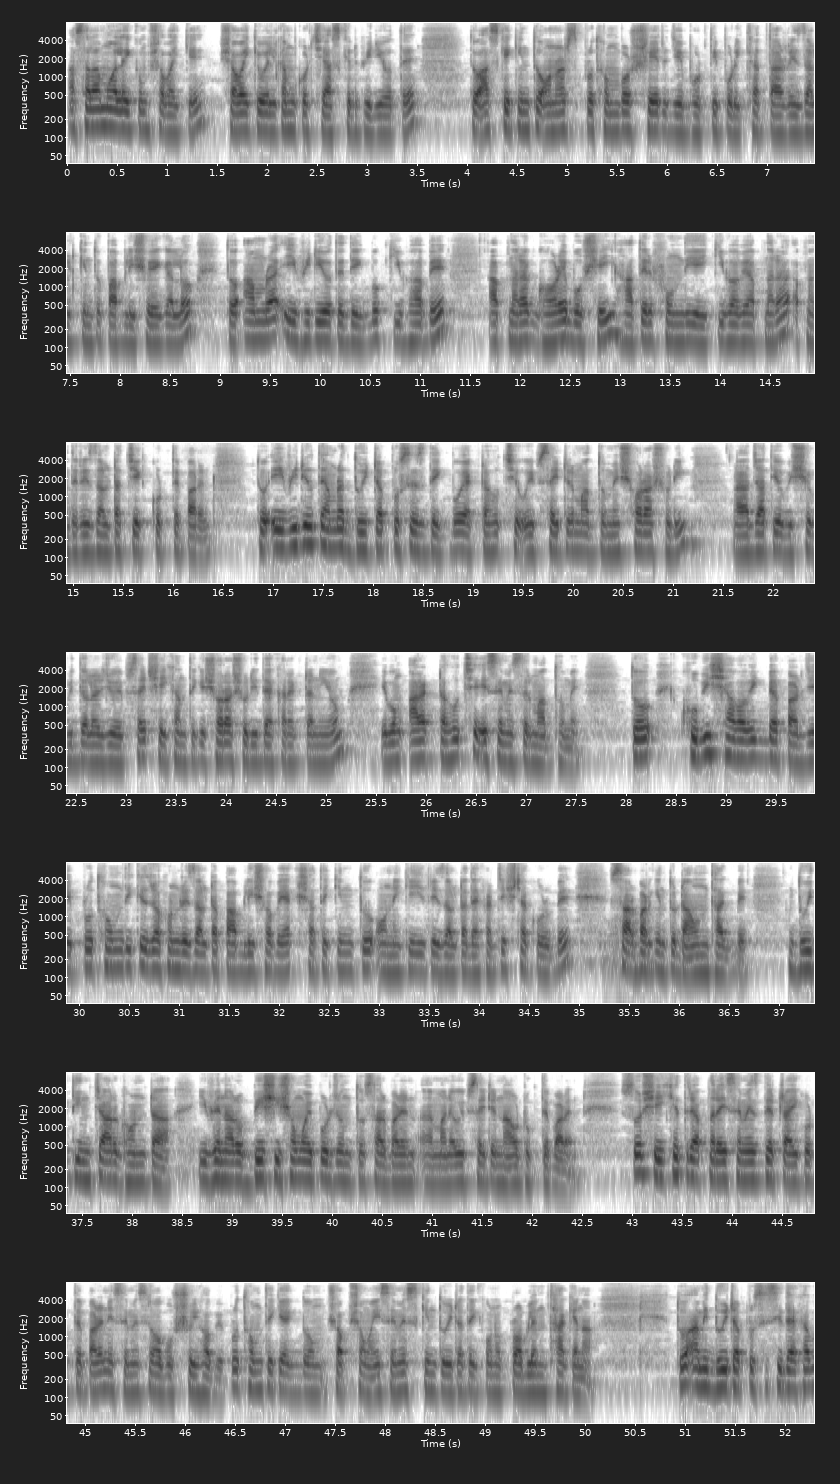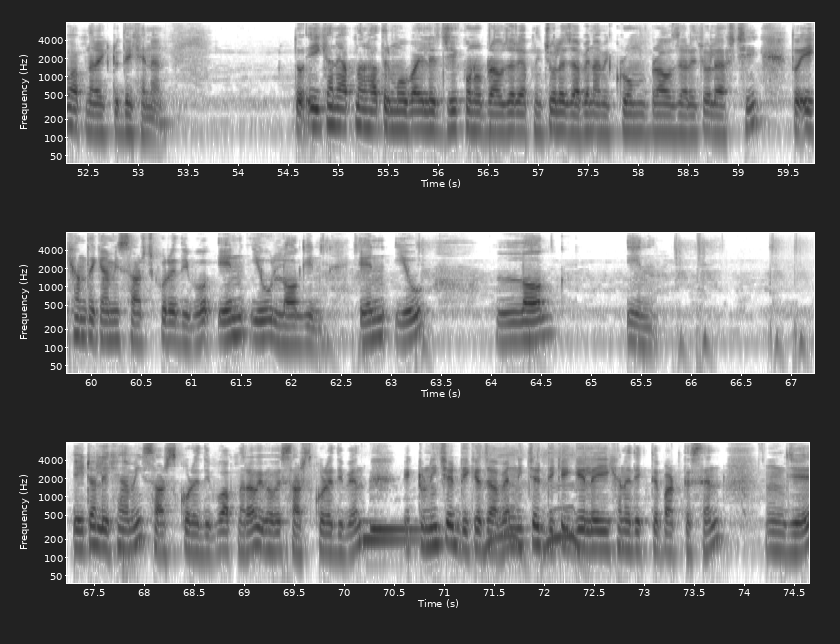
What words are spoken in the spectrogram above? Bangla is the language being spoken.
আসসালামু আলাইকুম সবাইকে। সবাইকে ওয়েলকাম করছি আজকের ভিডিওতে। তো আজকে কিন্তু অনার্স প্রথম বর্ষের যে ভর্তি পরীক্ষা, তার রেজাল্ট কিন্তু পাবলিশ হয়ে গেল। তো আমরা এই ভিডিওতে দেখব কীভাবে আপনারা ঘরে বসেই হাতের ফোন দিয়েই কীভাবে আপনারা আপনাদের রেজাল্টটা চেক করতে পারেন। তো এই ভিডিওতে আমরা দুইটা প্রসেস দেখব। একটা হচ্ছে ওয়েবসাইটের মাধ্যমে সরাসরি জাতীয় বিশ্ববিদ্যালয়ের যে ওয়েবসাইট, সেইখান থেকে সরাসরি দেখার একটা নিয়ম এবং আরেকটা হচ্ছে এস এর মাধ্যমে। তো খুবই স্বাভাবিক ব্যাপার যে প্রথম দিকে যখন রেজাল্টটা পাবলিশ হবে একসাথে কিন্তু অনেকেই রেজাল্টটা দেখার চেষ্টা করবে সার্ভার কিন্তু ডাউন থাকবে। দুই, তিন, চার ঘণ্টা ইভেন আরও বেশি সময় পর্যন্ত সার্ভারে মানে ওয়েবসাইটে নাও ঢুকতে পারেন। সো সেই ক্ষেত্রে আপনারা এস এম এস দিয়ে ট্রাই করতে পারেন এস এম এসে অবশ্যই হবে। প্রথম থেকে একদম সব সময় এস এম এস কিন্তু এটাতে কোনো প্রবলেম থাকে না। তো আমি দুইটা প্রসেসই দেখাবো, আপনারা একটু দেখে নেন। তো এইখানে আপনার হাতের মোবাইলের যে কোনো ব্রাউজারে আপনি চলে যাবেন, আমি ক্রোম ব্রাউজারে চলে আসছি। তো এইখান থেকে আমি সার্চ করে দিব N U log in N U log in এইটা লিখে আমি সার্চ করে দিব, আপনারাও এইভাবে সার্চ করে দিবেন। একটু নিচের দিকে যাবেন, নিচের দিকে গেলে এইখানে দেখতে পারতেছেন যে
